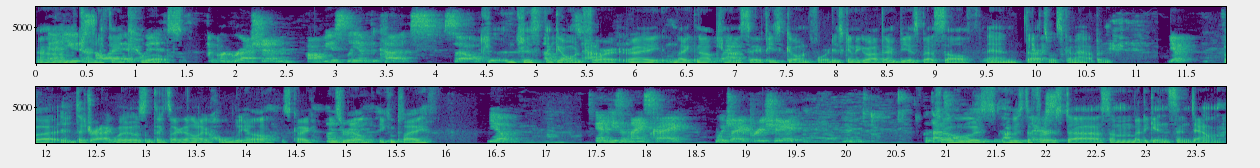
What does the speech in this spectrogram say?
Um, And you trying to think who else. The progression, obviously, of the cuts. So Just the going for it, right? Like not playing Yeah. it safe. He's going for it. He's going to go out there and be his best self, and that's Yeah. what's going to happen. Yep. But the drag moves and things like that, I'm like, holy hell, this guy, he's Mhm. real. He can play. Yep. And he's a nice guy, which I appreciate. But So who is who's the first uh, somebody getting sent down?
